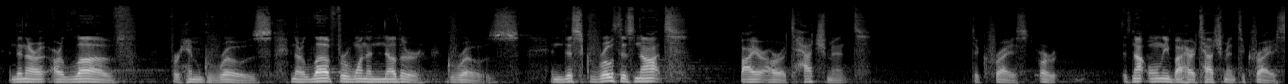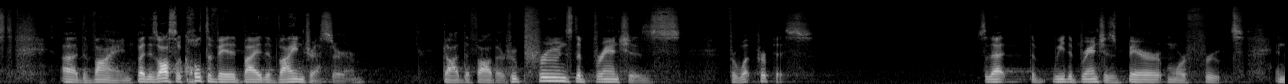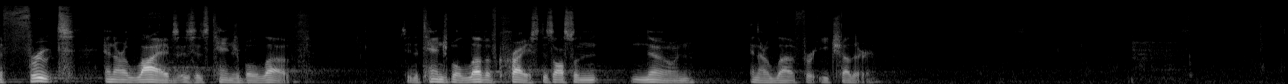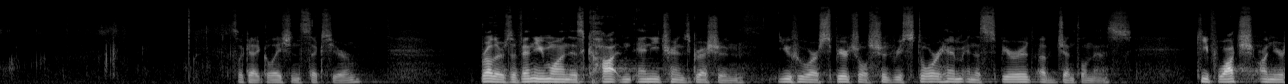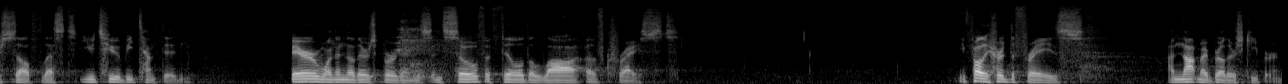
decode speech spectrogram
And then our, our love for him grows, and our love for one another grows. And this growth is not by our attachment to Christ, or it's not only by our attachment to Christ, uh, the vine, but is also cultivated by the vine dresser. God the Father, who prunes the branches. For what purpose? So that the, we, the branches, bear more fruit. And the fruit in our lives is his tangible love. See, the tangible love of Christ is also known in our love for each other. Let's look at Galatians 6 here. Brothers, if anyone is caught in any transgression, you who are spiritual should restore him in a spirit of gentleness. Keep watch on yourself, lest you too be tempted. Bear one another's burdens, and so fulfill the law of Christ. You've probably heard the phrase, I'm not my brother's keeper.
